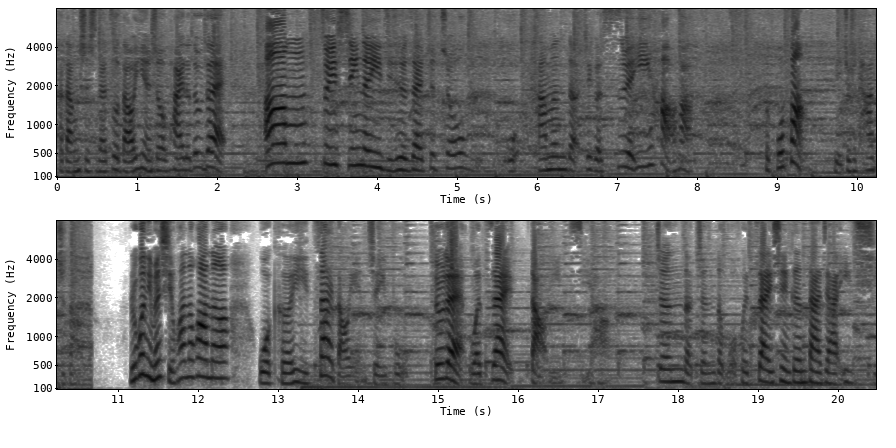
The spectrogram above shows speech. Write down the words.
他当时是在做导演的时候拍的，对不对？嗯，最新的一集就是在这周五，他们的这个四月一号哈的播放，也就是他指导的。如果你们喜欢的话呢，我可以再导演这一部，对不对？我再导一集哈，真的真的，我会在线跟大家一起。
